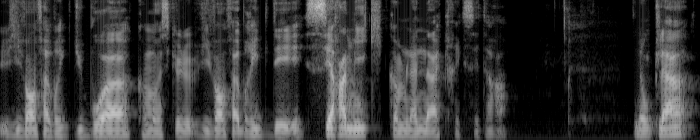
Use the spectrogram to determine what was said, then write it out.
vivant fabrique du bois, comment est-ce que le vivant fabrique des céramiques comme la nacre, etc. Donc là,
